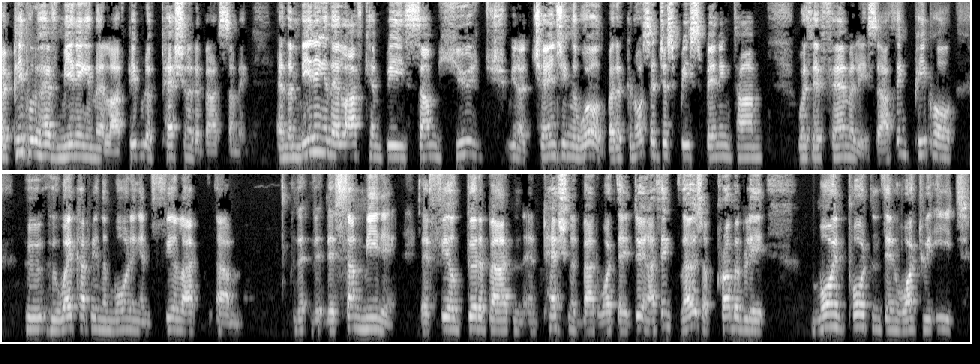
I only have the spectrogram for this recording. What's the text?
but people who have meaning in their life, people who are passionate about something. And the meaning in their life can be some huge, you know, changing the world, but it can also just be spending time with their family. So I think people who, who wake up in the morning and feel like um, th- th- there's some meaning, they feel good about and, and passionate about what they're doing. I think those are probably more important than what we eat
